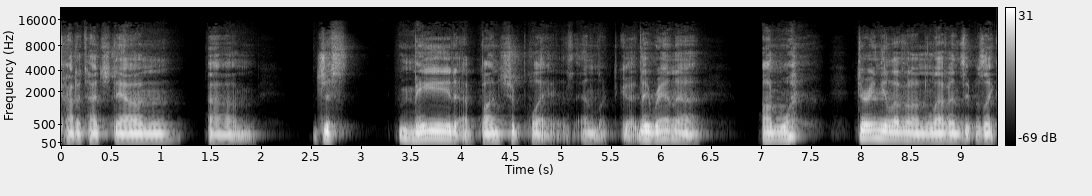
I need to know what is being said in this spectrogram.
caught a touchdown. Um, just made a bunch of plays and looked good. They ran a on one during the eleven on elevens. It was like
